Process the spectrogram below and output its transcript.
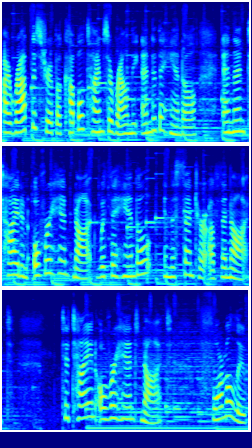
I wrapped the strip a couple times around the end of the handle and then tied an overhand knot with the handle in the center of the knot. To tie an overhand knot, form a loop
